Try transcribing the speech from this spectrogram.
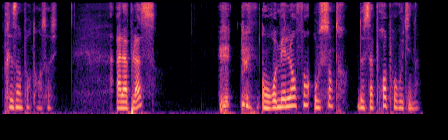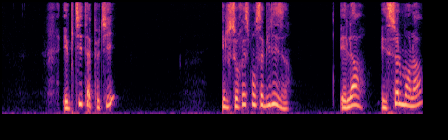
Très important ça aussi. À la place, on remet l'enfant au centre de sa propre routine. Et petit à petit, il se responsabilise. Et là, et seulement là,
